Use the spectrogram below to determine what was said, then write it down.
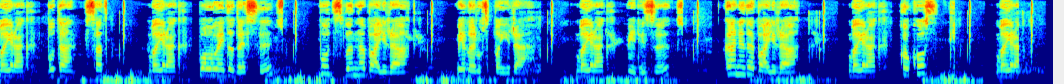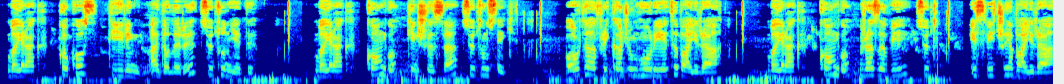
Bayrak Butan sat. Bayrak Boğaz Adası. Botswana bayrağı. Belarus bayrağı. Bayrak Belize. Kanada bayrağı. Bayrak Kokos. Bayrak Bayrak Kokos Kirin Adaları sütun 7. Bayrak Kongo Kinshasa sütun 8. Orta Afrika Cumhuriyeti bayrağı. Bayrak Kongo Brazzaville sütun. İsviçre bayrağı.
